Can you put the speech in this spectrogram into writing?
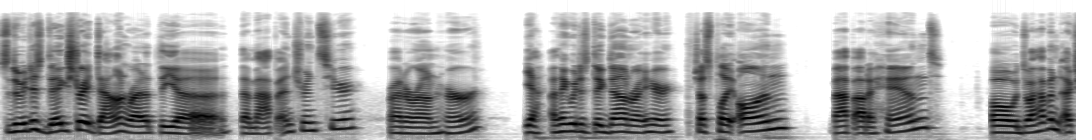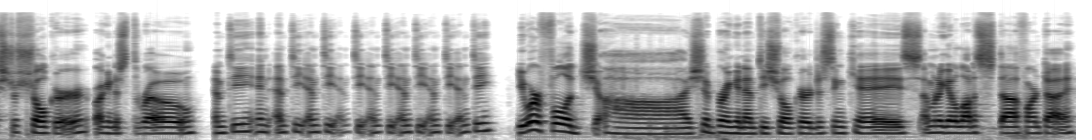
So do we just dig straight down right at the uh, the map entrance here? Right around her? Yeah, I think we just dig down right here. Chest plate on. Map out of hand. Oh, do I have an extra shulker where I can just throw empty and empty, empty, empty, empty, empty, empty, empty? You are full of oh, I should bring an empty shulker just in case. I'm gonna get a lot of stuff, aren't I?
